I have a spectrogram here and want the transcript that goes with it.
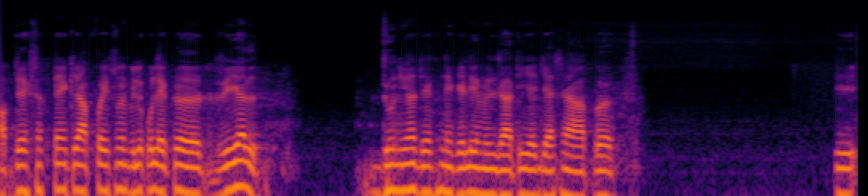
आप देख सकते हैं कि आपको इसमें बिल्कुल एक रियल दुनिया देखने के लिए मिल जाती है। जैसे आप, कि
